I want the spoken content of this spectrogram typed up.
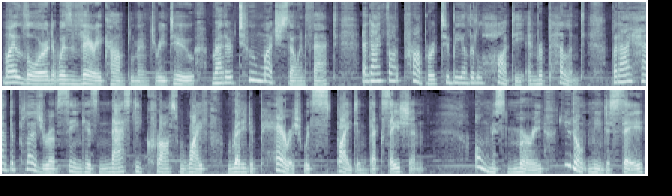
My lord was very complimentary, too, rather too much so, in fact, and I thought proper to be a little haughty and repellent, but I had the pleasure of seeing his nasty cross wife ready to perish with spite and vexation. Oh, Miss Murray, you don't mean to say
